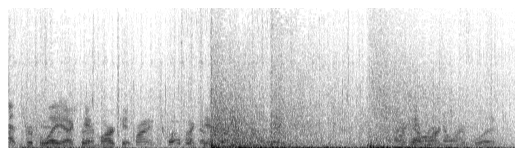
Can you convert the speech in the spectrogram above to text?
At AAA, I can't mark it. I can't mark away. I can't mark. AAA.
